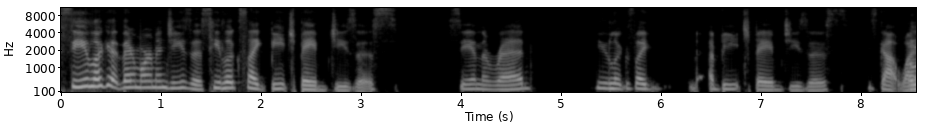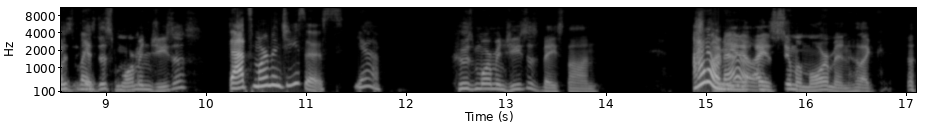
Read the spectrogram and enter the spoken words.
See, look at their Mormon Jesus. He looks like Beach Babe Jesus. See in the red? He looks like a beach babe Jesus. He's got oh, white. Oh, is, like, is this Mormon Jesus? that's Mormon Jesus. Yeah. Who's Mormon Jesus based on? I don't I mean, know. I assume a Mormon. Like,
